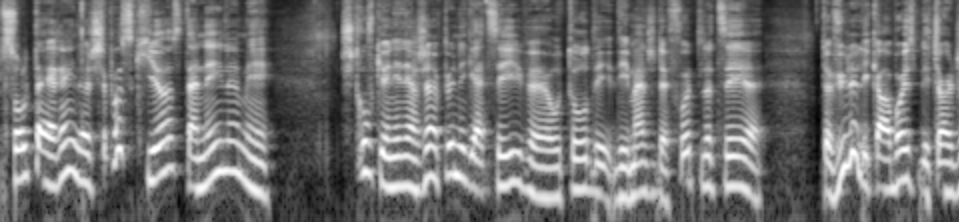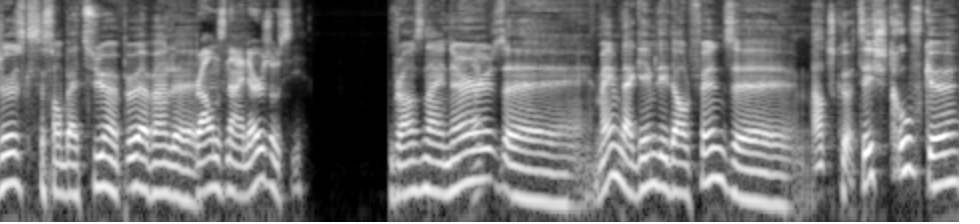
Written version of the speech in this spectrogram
sur le terrain là, je sais pas ce qu'il y a cette année là, mais je trouve qu'il y a une énergie un peu négative euh, autour des, des matchs de foot là, tu sais. T'as vu là, les Cowboys et les Chargers qui se sont battus un peu avant le Browns Niners aussi. Browns Niners, même la game des Dolphins. en tout cas, tu sais, je trouve que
